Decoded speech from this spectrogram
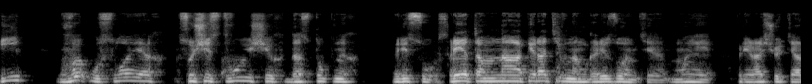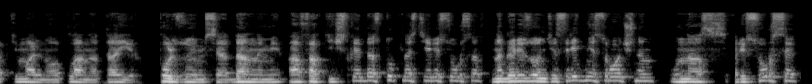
и в условиях существующих доступных ресурсов. При этом на оперативном горизонте мы при расчете оптимального плана ТАИР пользуемся данными о фактической доступности ресурсов. На горизонте среднесрочном у нас ресурсы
